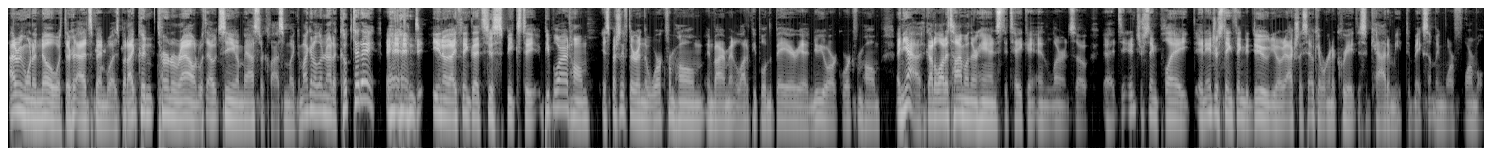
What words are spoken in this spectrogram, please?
i don't even want to know what their ad spend was but i couldn't turn around without seeing a masterclass. I'm like am i going to learn how to cook today? And you know i think that just speaks to people are at home especially if they're in the work from home environment. A lot of people in the Bay Area, New York, work from home, and yeah, got a lot of time on their hands to take it and learn. So uh, it's an interesting play, an interesting thing to do. You know, to actually say, okay, we're going to create this academy to make something more formal,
